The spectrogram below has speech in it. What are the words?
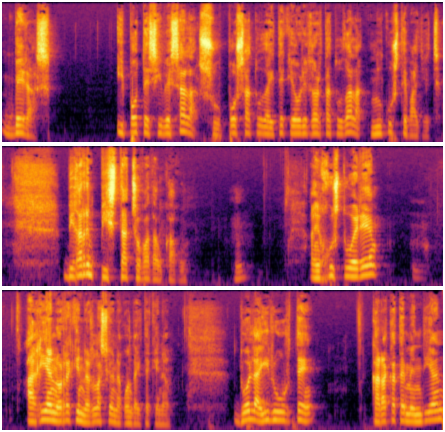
Beraz, hipotesi bezala suposatu daiteke hori gertatu dala, nik uste baietz. Bigarren pistatxo bat daukagu. Hm? Hain justu ere, agian horrekin erlazioan egon daitekena. Duela hiru urte, Karakate mendian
